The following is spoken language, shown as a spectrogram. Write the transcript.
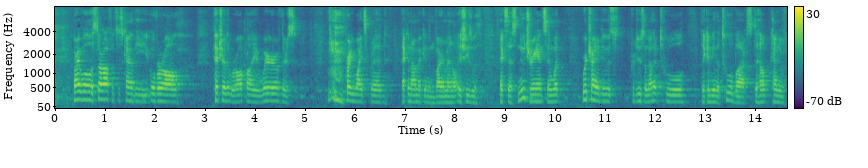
All right, well, let's start off with just kind of the overall picture that we're all probably aware of. There's pretty widespread economic and environmental issues with excess nutrients, and what we're trying to do is produce another tool that can be in the toolbox to help kind of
